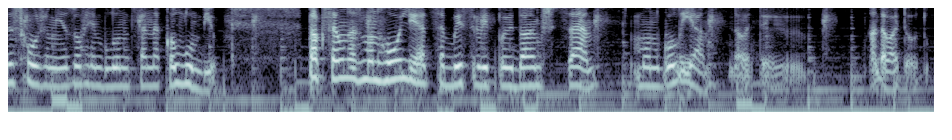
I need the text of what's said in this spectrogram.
не схоже мені зовсім було на це на Колумбію. Так, це у нас Монголія, це швидко відповідаємо, що це Монголія. Давайте. А давайте отут.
